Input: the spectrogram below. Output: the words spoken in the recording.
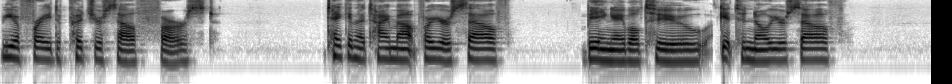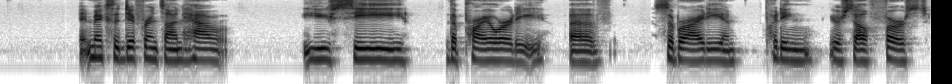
be afraid to put yourself first. Taking the time out for yourself, being able to get to know yourself, it makes a difference on how you see the priority of sobriety and putting yourself first.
